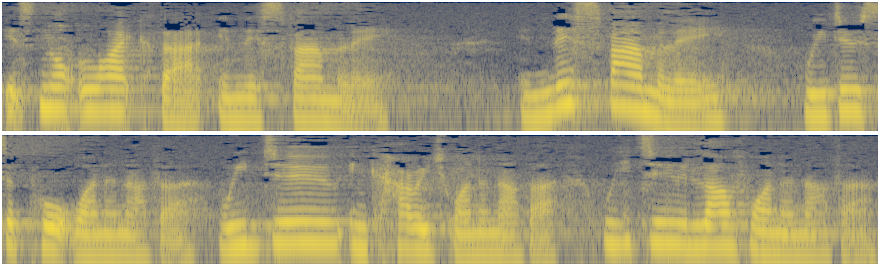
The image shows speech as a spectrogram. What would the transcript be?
It's not like that in this family. In this family, we do support one another. We do encourage one another. We do love one another.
